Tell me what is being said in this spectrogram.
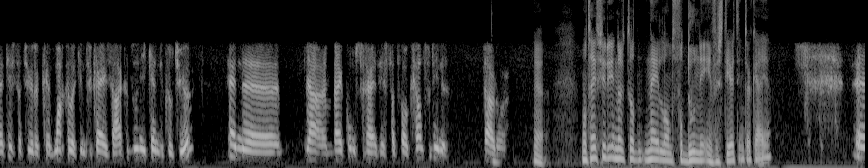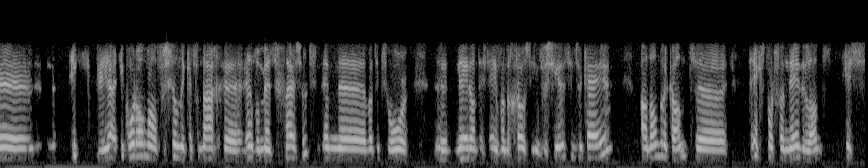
het is natuurlijk makkelijk in Turkije zaken te doen. Je kent de cultuur. En ja, bijkomstigheid is dat we ook geld verdienen. Daardoor. Ja. Want heeft u de indruk dat Nederland voldoende investeert in Turkije? Ja, ik hoor allemaal verschillende. Ik heb vandaag heel veel mensen geluisterd. En wat ik zo hoor, Nederland is een van de grootste investeerders in Turkije. Aan de andere kant, de export van Nederland is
